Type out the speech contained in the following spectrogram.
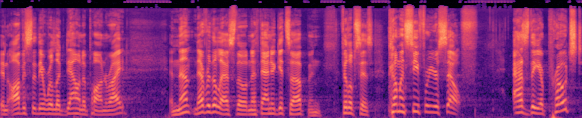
And obviously they were looked down upon, right? And nevertheless, though, Nathanael gets up and Philip says, Come and see for yourself. As they approached,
